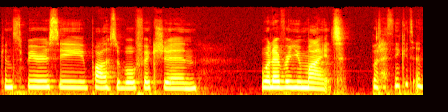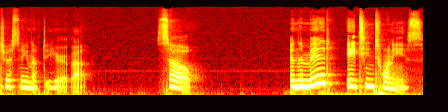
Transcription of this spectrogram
conspiracy, possible fiction, whatever you might, but I think it's interesting enough to hear about. So, in the mid 1820s,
